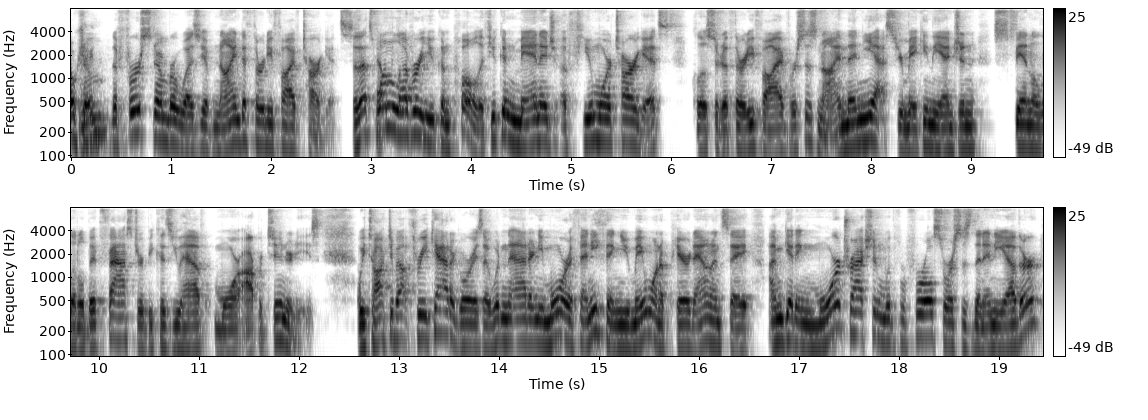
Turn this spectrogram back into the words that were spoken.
Okay. the first number was you have nine to 35 targets. So that's yep. one lever you can pull. If you can manage a few more targets, closer to 35 versus nine, then yes, you're making the engine spin a little bit faster because you have more opportunities. We talked about three categories. I wouldn't add any more. If anything, you may want to pare down and say, I'm getting more traction with referral sources than any other.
